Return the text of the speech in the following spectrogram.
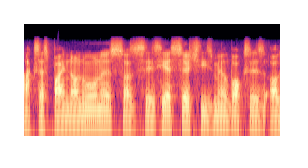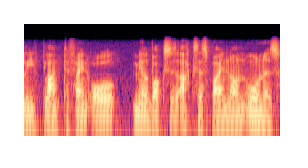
accessed by non-owners. So as it says here, search these mailboxes or leave blank to find all mailboxes accessed by non-owners.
